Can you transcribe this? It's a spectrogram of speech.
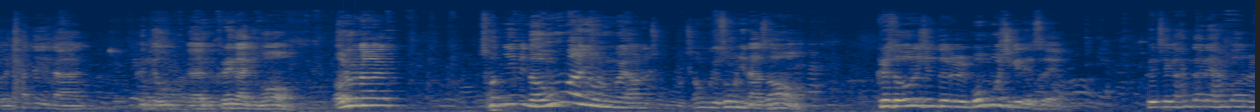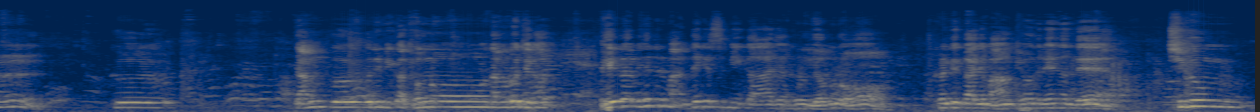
그 차들이 다 에, 그래가지고 어느 날 손님이 너무 많이 오는 거예요 한우천국 전국에 소문이 나서 그래서 어르신들을 못 모시게 됐어요. 그 제가 한 달에 한 번을 그 양, 그, 어딥니까, 경로당으로 제가 배달을 해드리면 안 되겠습니까? 제가 그런 역으로 그렇게까지 마음 표현을 했는데 지금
